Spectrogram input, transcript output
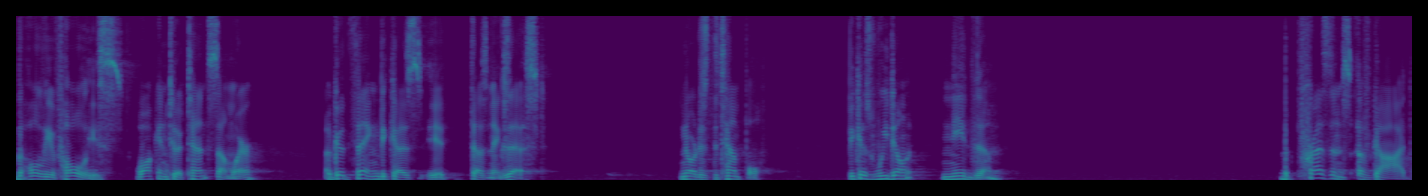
the Holy of Holies, walk into a tent somewhere. A good thing because it doesn't exist, nor does the temple, because we don't need them. The presence of God,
